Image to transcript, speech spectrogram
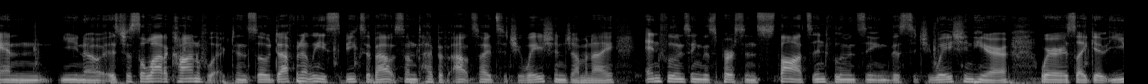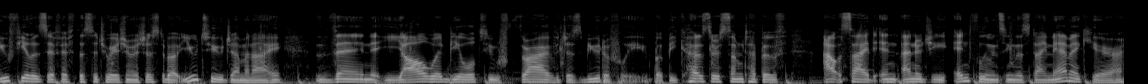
and you know it's just a lot of conflict and so definitely speaks about some type of outside situation gemini influencing this person's thoughts influencing this situation here whereas like if you feel as if if the situation was just about you two gemini then y'all would be able to thrive just beautifully but because there's some type of outside in energy influencing this dynamic here,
